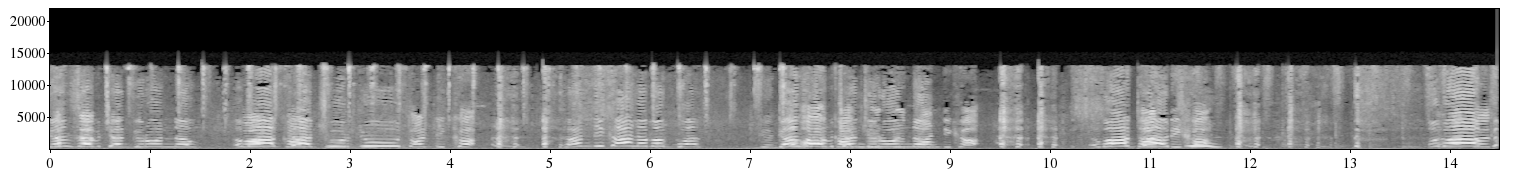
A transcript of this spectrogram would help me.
ገንዘብ ቸግሮን ነው። እባካችሁ እርዱን። ታንዲካ ታንዲካ ለመጓዝ ገንዘብ ቸግሮን ነው። ታንዲካ እባካችሁ እባካችሁ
